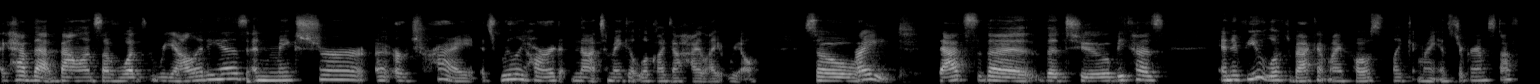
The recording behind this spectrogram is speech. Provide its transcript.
have that balance of what reality is and make sure uh, or try. It's really hard not to make it look like a highlight reel. So right that's the the two because and if you looked back at my post like my instagram stuff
